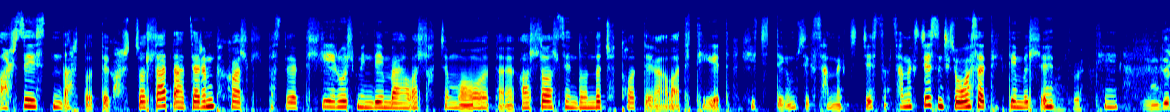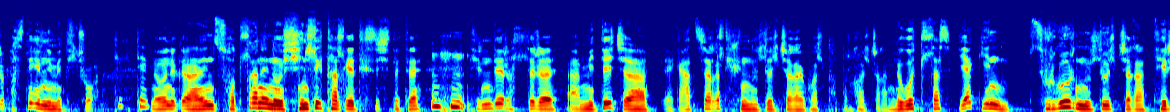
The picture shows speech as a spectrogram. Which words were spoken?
Орсын стандартуудыг орчуулад а зарим тохиолдолд бас яг дэлхийн эрүүл мэндийн байгууллага ч юм уу олон улсын дундаж утгуудыг аваад тэгээд хийцдэг юм шиг санагдчихжээ. Санагдчихсэн ч угаасаа тэгдэм байлээ. Тийм. Энэ дээр бас нэг юм нэмээд хэлчихв. Нөгөө нэг энэ судалгааны нөгөө шинэлэг тал гэдгсэн шүү дээ, тий. Тэрэн дээр болохоор мэдээж яг аз жаргалд хэрхэн нөлөөлж байгааг бол тодорхойлж байгаа. Нөгөө талаас яг энэ сөргөөр нөлөөлж байгаа тэр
